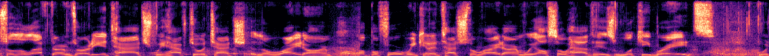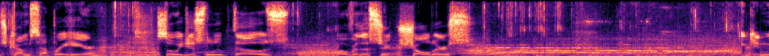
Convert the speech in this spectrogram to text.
So the left arm's already attached. We have to attach the right arm. But before we can attach the right arm, we also have his Wookie braids, which come separate here. So we just loop those over the sh shoulders. You can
